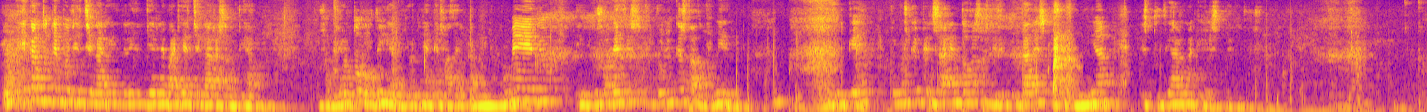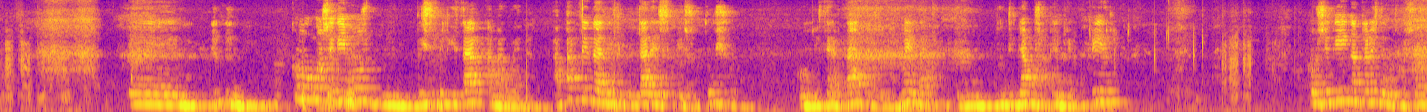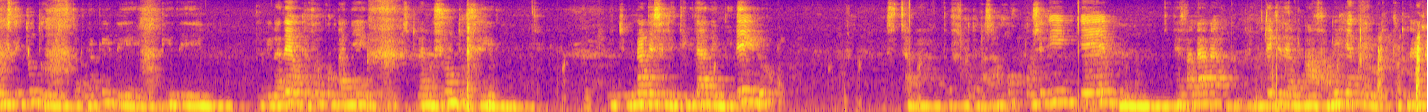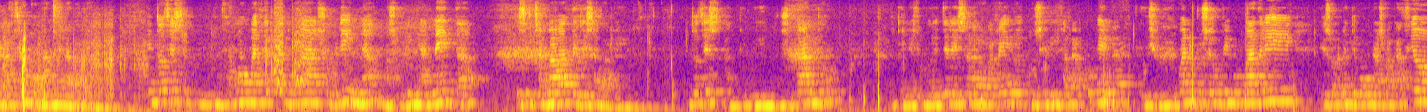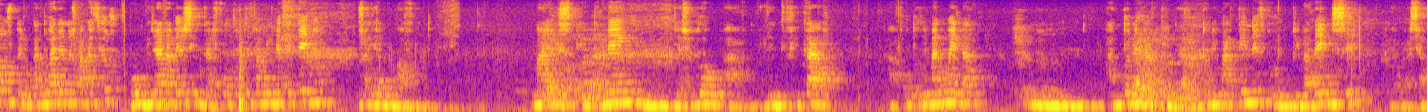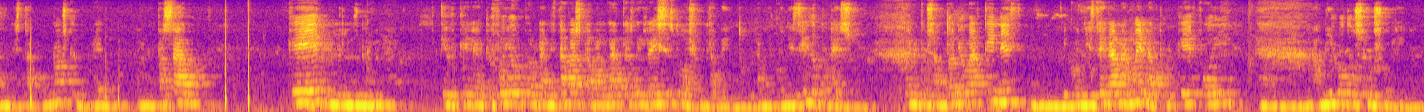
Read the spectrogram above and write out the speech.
E canto tempo lle, chegar, lle levaría a chegar a Santiago? Pues a lo mejor todos los días yo tenía que hacer el camino promedio, incluso a veces se supone que hasta dormir. Es decir, que tenemos que pensar en todas las dificultades que suponían estudiar en aquellos tiempos. Eh, ¿Cómo conseguimos visibilizar a Manuela? Aparte de las dificultades que supuso conocer datos de Manuela, porque no, no teníamos a quién recurrir, Pois conseguín a través de outro profesor do instituto, que está por aquí, de, aquí de, de Ribadeo, que foi compañeiro, estivemos xuntos en, no Tribunal de Selectividade en Viveiro, se chama profesor Tomás Anjo, pois conseguín que mm, me falara, preguntei de unha familia que, que tuvera relación con Armela Badeo. entonces mm, unha acerca dunha sobrinha, unha sobrinha neta, que se chamaba Teresa Teresa Barreiro e conseguí falar con ela e dixo, bueno, pois pues eu vivo en Madrid e solamente vou nas vacacións pero cando vaya nas vacacións vou mirar a ver se entre as fotos de familia que teño pois hai alguna foto mas eu tamén mm, me axudou a identificar a foto de Manuela mm, Antonio Martínez. Antonio Martínez foi un ribadense que agora xa non está con nós que morreu o ano pasado que mm, que, que, que foi o que organizaba as cabalgatas de reixes do Axuntamento. Era moi coñecido por eso. Bueno, pois Antonio Martínez mm, coñecera a Manuela porque foi eh, amigo do seu sobrinho.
